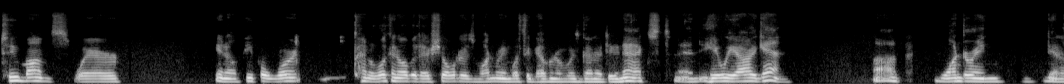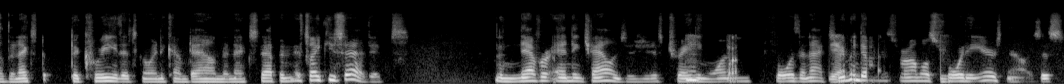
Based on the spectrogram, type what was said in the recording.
two months where, you know, people weren't kind of looking over their shoulders, wondering what the governor was going to do next. And here we are again, uh, wondering, you know, the next decree that's going to come down, the next step. And it's like you said, it's, the never ending challenges. You're just trading mm-hmm. one for the next. Yeah. You've been doing this for almost 40 years now. Has this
